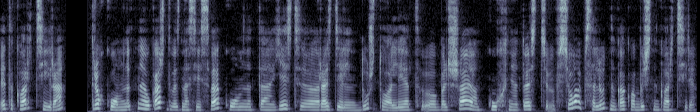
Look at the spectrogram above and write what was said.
это квартира, трехкомнатная, у каждого из нас есть своя комната, есть э, раздельный душ, туалет, э, большая кухня, то есть все абсолютно как в обычной квартире.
